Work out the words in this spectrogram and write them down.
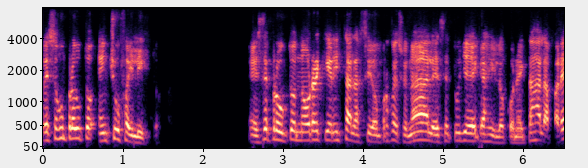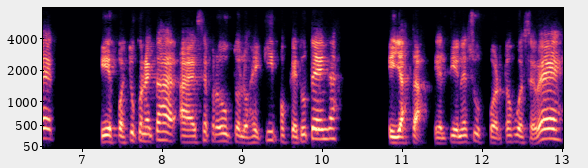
es un producto enchufa y listo. Ese producto no requiere instalación profesional, ese tú llegas y lo conectas a la pared y después tú conectas a, ese producto los equipos que tú tengas y ya está. Él tiene sus puertos USB,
